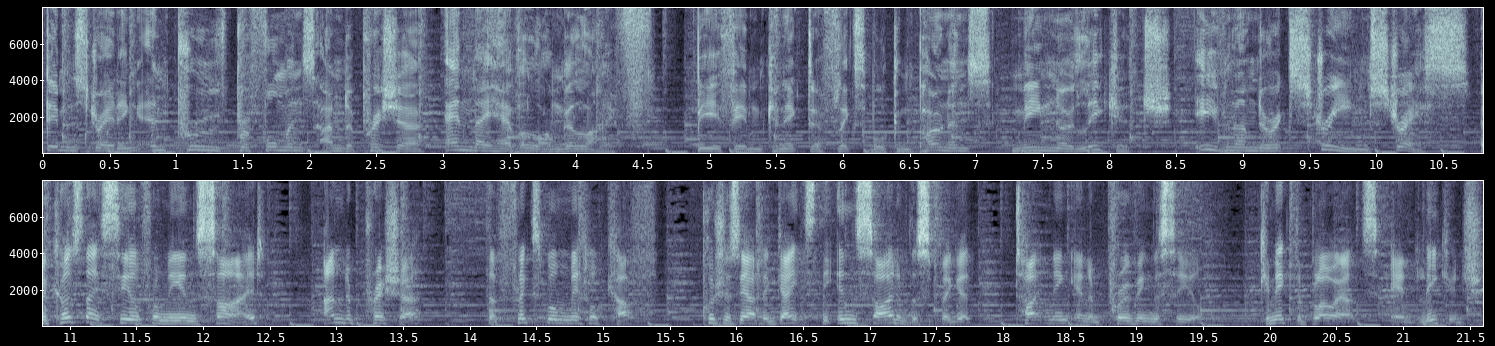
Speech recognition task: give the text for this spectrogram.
demonstrating improved performance under pressure and they have a longer life. BFM connector flexible components mean no leakage, even under extreme stress. Because they seal from the inside, under pressure, the flexible metal cuff pushes out against the inside of the spigot, tightening and improving the seal. Connector blowouts and leakage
